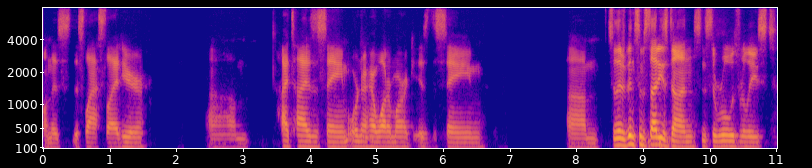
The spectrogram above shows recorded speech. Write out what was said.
on this this last slide here. Um, high tide is the same. Ordinary high water mark is the same. Um, so there's been some studies done since the rule was released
